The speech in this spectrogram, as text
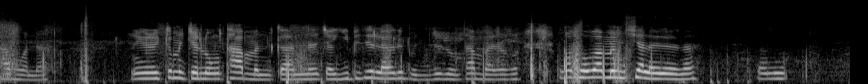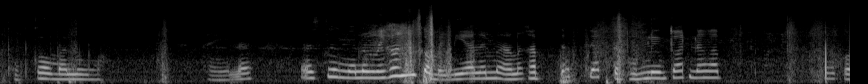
ถ้ำกันนะนี่ก็มันจะลงถ้ำเหมือนกันนะจากยี่ปีที่แล้วที่ผมได้ลงถ้ำไปแล้วก็ก็เพราะว่าไม่มีเชื่ออะไรเลยนะแล้วนี่ผมก็มาลงมาไหนนะซึ่งงานลงในครั้งนี้ก็ไม่มีอะไรมากนะครับยับๆแต่ผมลืมทอดนะครับแล้วก็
